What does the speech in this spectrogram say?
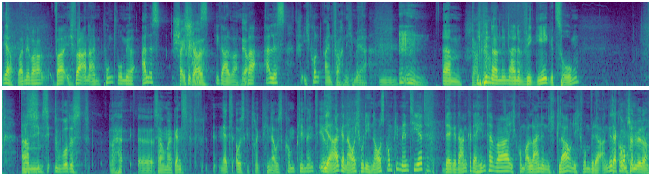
ja, weil mir war, war ich war an einem Punkt, wo mir alles Scheißegal. egal war. Mir Ja. war alles, ich konnte einfach nicht mehr. ähm, Mhm. Ja, ich bin dann in eine WG gezogen. Also Ähm, du wurdest, äh, sagen wir mal ganz nett ausgedrückt, hinauskomplimentiert. Ja, genau. Ich wurde hinauskomplimentiert. Der Gedanke dahinter war, ich komme alleine nicht klar und ich komme wieder angekommen. Der kommt schon wieder.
